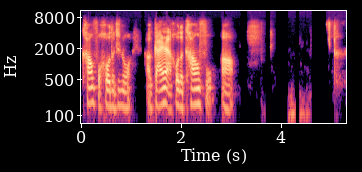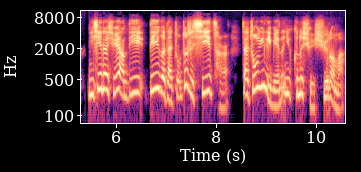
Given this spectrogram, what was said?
康复后的这种啊感染后的康复啊。你现在血氧低，第一个在中，这是西医词儿，在中医里面，那你可能血虚了嘛？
